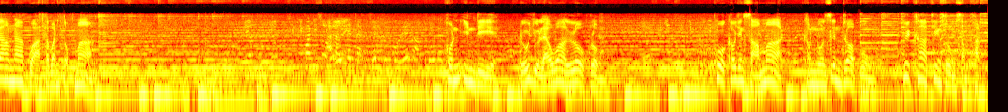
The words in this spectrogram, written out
ก้าวหน้ากว่าตะวันตกมาก คนอินเดียรู้อยู่แล้วว่าโลกกลม พวกเขายังสามารถคำนวณเส้นรอบวงด้วยค่าเที่ยงตรงสัมพัทธ์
